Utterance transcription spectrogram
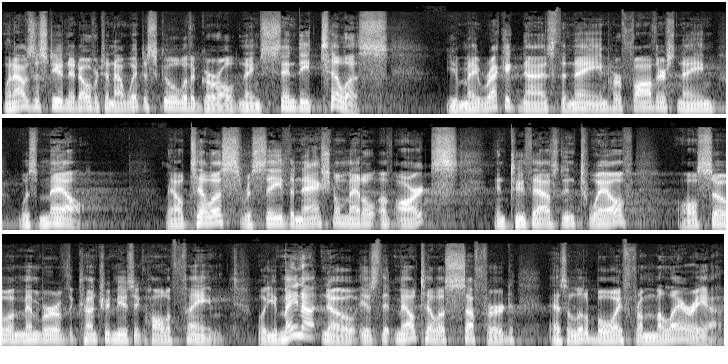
When I was a student at Overton, I went to school with a girl named Cindy Tillis. You may recognize the name. Her father's name was Mel. Mel Tillis received the National Medal of Arts in 2012 also a member of the Country Music Hall of Fame. What you may not know is that Mel Tillis suffered as a little boy from malaria.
